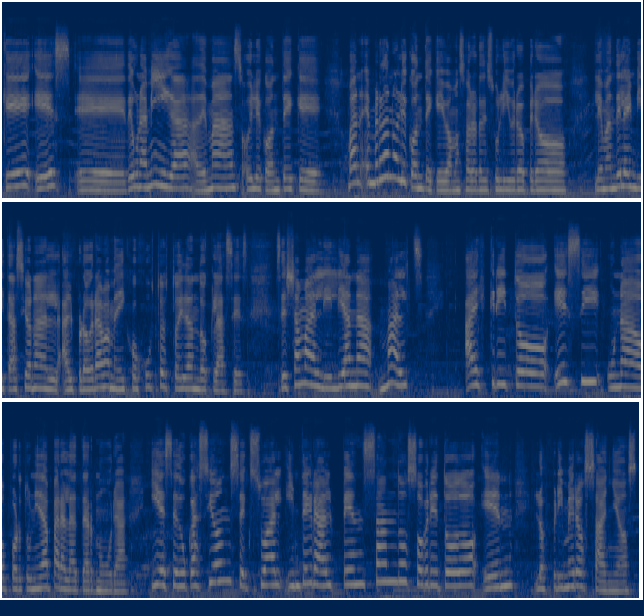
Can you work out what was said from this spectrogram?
que es eh, de una amiga, además. Hoy le conté que. Bueno, en verdad no le conté que íbamos a hablar de su libro, pero le mandé la invitación al, al programa, me dijo justo estoy dando clases. Se llama Liliana Maltz ha escrito ESI, una oportunidad para la ternura, y es educación sexual integral pensando sobre todo en los primeros años.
